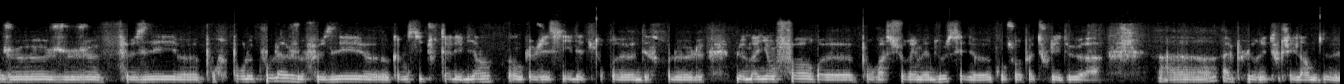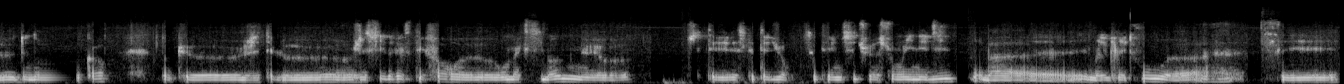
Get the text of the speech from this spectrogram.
Je, je, faisais euh, pour, pour le coup là, je faisais comme si tout allait bien. Donc j'essayais d'être le, le, maillon fort pour rassurer ma douce et qu'on soit pas tous les deux à, à, pleurer toutes les larmes de, de nos corps. Donc j'essayais de rester fort au maximum, mais c'était c'était dur. C'était une situation inédite. bah, malgré tout, c'est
